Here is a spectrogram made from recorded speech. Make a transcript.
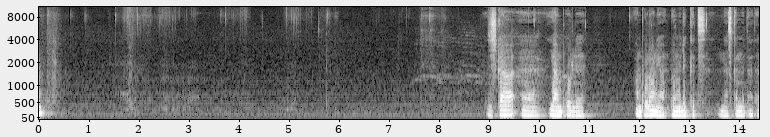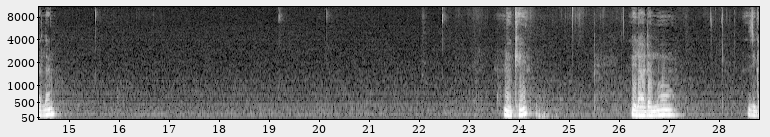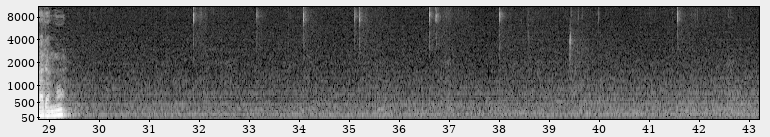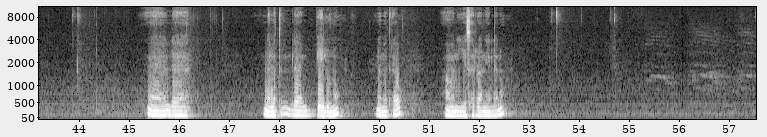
እዚህ ጋር የአምፖል አምፖሏን ያው በምልክት እናስቀምጣታለን። ኦኬ ሌላ ደግሞ እዚህ ጋር ደግሞ ለቤሉ ነው ለመጥሪያው አሁን እየሰራን ያለ ነው።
